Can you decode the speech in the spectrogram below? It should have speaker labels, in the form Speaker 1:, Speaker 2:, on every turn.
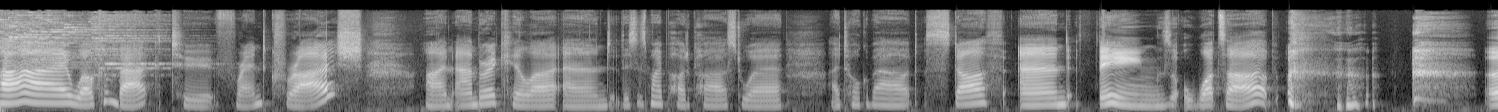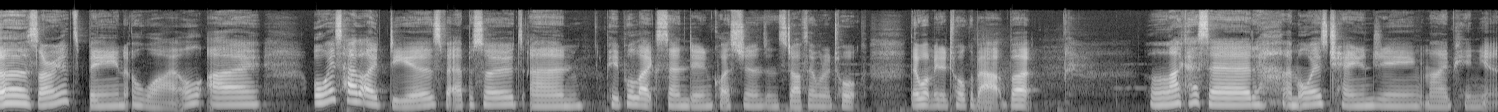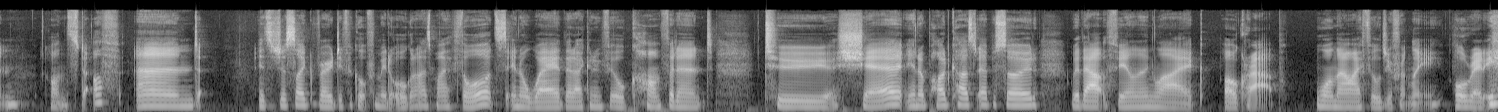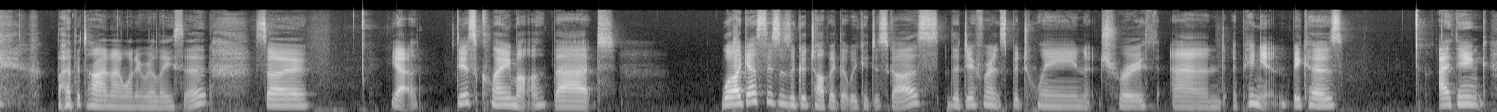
Speaker 1: Hi, welcome back to Friend Crush. I'm Amber Akilla, and this is my podcast where I talk about stuff and things. What's up? uh, sorry, it's been a while. I always have ideas for episodes, and people like send in questions and stuff they want to talk, they want me to talk about, but like I said, I'm always changing my opinion on stuff, and it's just like very difficult for me to organize my thoughts in a way that I can feel confident to share in a podcast episode without feeling like, oh crap, well, now I feel differently already by the time I want to release it. So, yeah, disclaimer that well, I guess this is a good topic that we could discuss the difference between truth and opinion, because I think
